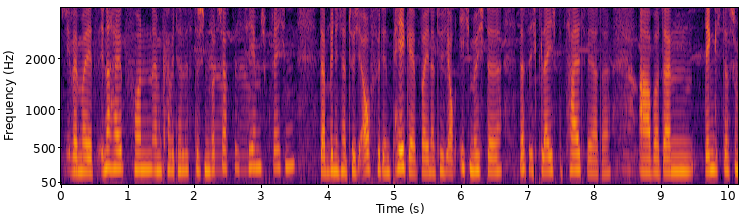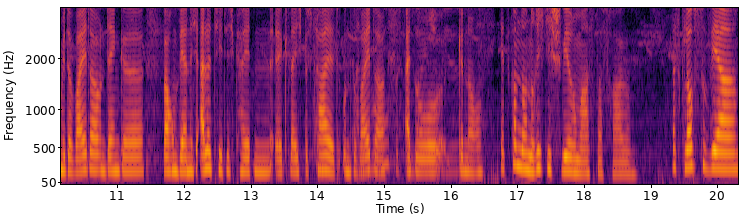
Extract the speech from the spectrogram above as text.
Stimmt. Wenn wir jetzt innerhalb von einem kapitalistischen ja, Wirtschaftssystem ja. sprechen, dann bin ich natürlich auch für den Pay Gap, weil natürlich auch ich möchte, dass ich gleich bezahlt werde. Ja. Aber dann denke ich das schon wieder weiter und denke, warum werden nicht alle Tätigkeiten äh, gleich bezahlt Stimmt. und so alle weiter. Also Beispiel. genau. Jetzt kommt noch eine richtig schwere Masterfrage. Was glaubst du, wer,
